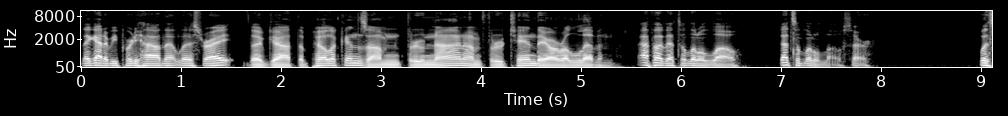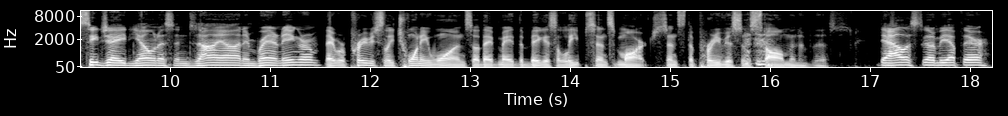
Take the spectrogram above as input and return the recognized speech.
They got to be pretty high on that list, right? They've got the Pelicans. I'm through nine. I'm through ten. They are eleven. I feel like that's a little low. That's a little low, sir. with C.J. Jonas and Zion and Brandon Ingram. They were previously 21, so they've made the biggest leap since March, since the previous installment of this. Dallas is going to be up there.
